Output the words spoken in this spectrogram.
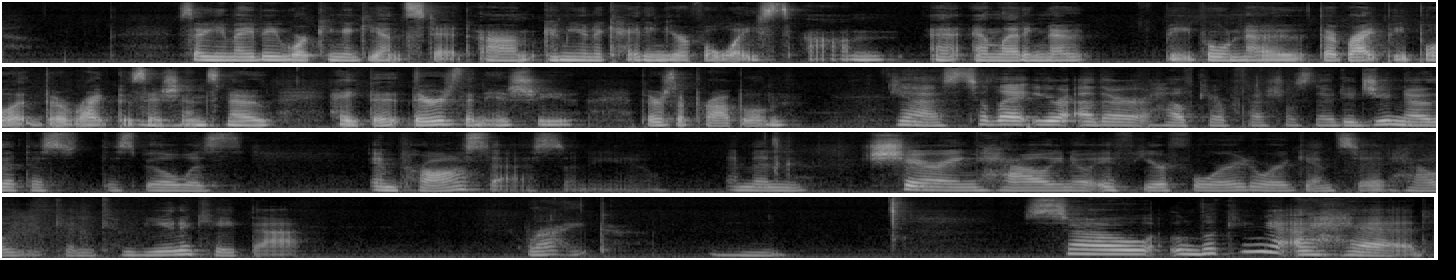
So you may be working against it, um, communicating your voice um, and, and, letting know people know the right people at the right positions mm-hmm. know, hey, th- there's an issue, there's a problem. Yes, to let your other healthcare professionals know. Did you know that this this bill was in process and you know and then sharing how you know if you're for it or against it how you can communicate that right mm-hmm. So looking ahead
